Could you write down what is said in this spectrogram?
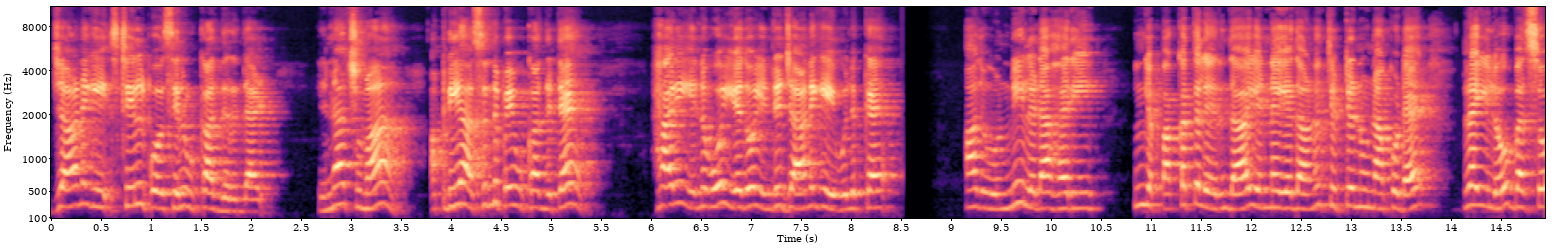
ஜானகி ஸ்டில் போஸில் உட்கார்ந்திருந்தாள். என்னாச்சுமா? அப்படியே அசந்து போய் உட்கார்ந்துட்ட? ஹரி என்னவோ ஏதோ என்று ஜானகியை உழுக்க அது ஒன்றும் இல்லடா ஹரி. இங்கே பக்கத்தில் இருந்தா என்ன ஏதானும் திட்டணும்னா கூட ரயிலோ பஸ்ஸோ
